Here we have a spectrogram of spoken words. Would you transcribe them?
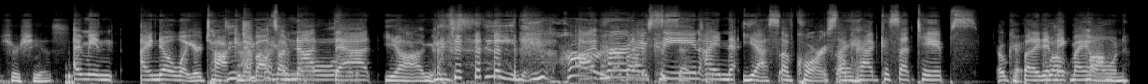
sure she is. I mean, I know what you're talking Did you about, so I'm know not that young. You've seen, you've heard. I've heard, about a I've cassette seen. tape. I ne- yes, of course. I had cassette tapes. Okay, but I didn't Well, make my Mom, own.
